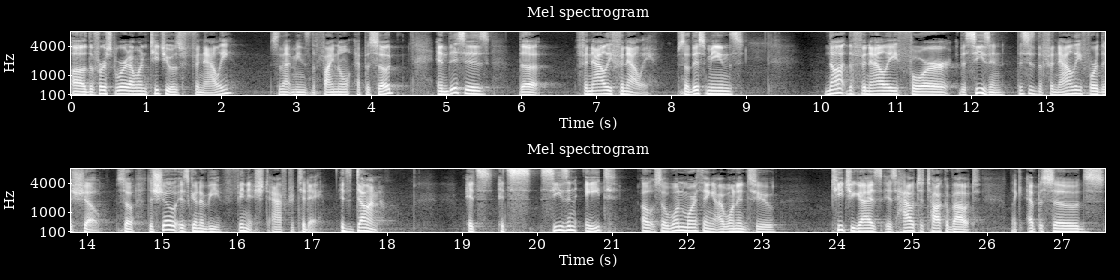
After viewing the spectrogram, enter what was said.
uh, the first word I want to teach you is finale. So that means the final episode. And this is the finale finale. So this means not the finale for the season, this is the finale for the show. So the show is going to be finished after today. It's done. It's it's season 8 Oh, so one more thing I wanted to teach you guys is how to talk about like episodes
